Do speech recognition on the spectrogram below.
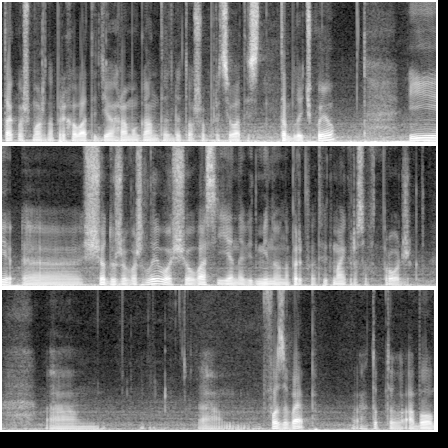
Також можна приховати діаграму Ганта для того, щоб працювати з табличкою. І е, що дуже важливо, що у вас є на відміну, наприклад, від Microsoft Project ем, ем, for the Web, е, тобто або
